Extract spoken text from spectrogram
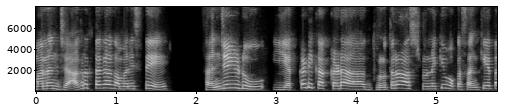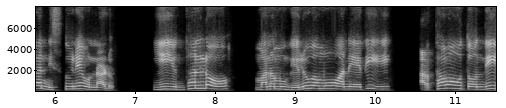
మనం జాగ్రత్తగా గమనిస్తే సంజయుడు ఎక్కడికక్కడ ధృతరాష్ట్రునికి ఒక సంకేతాన్ని ఇస్తూనే ఉన్నాడు. ఈ యుద్ధంలో మనము గెలువము అనేది అర్థమవుతోంది.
